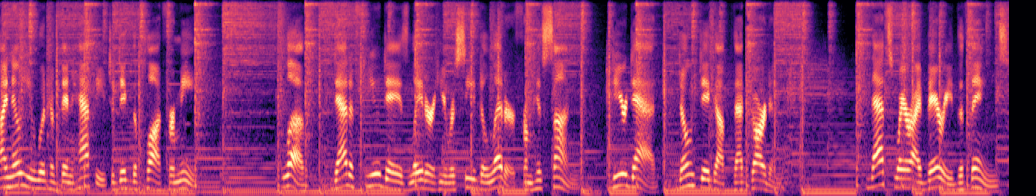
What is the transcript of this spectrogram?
I know you would have been happy to dig the plot for me. Love, Dad a few days later he received a letter from his son. Dear Dad, don't dig up that garden. That's where I buried the things.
